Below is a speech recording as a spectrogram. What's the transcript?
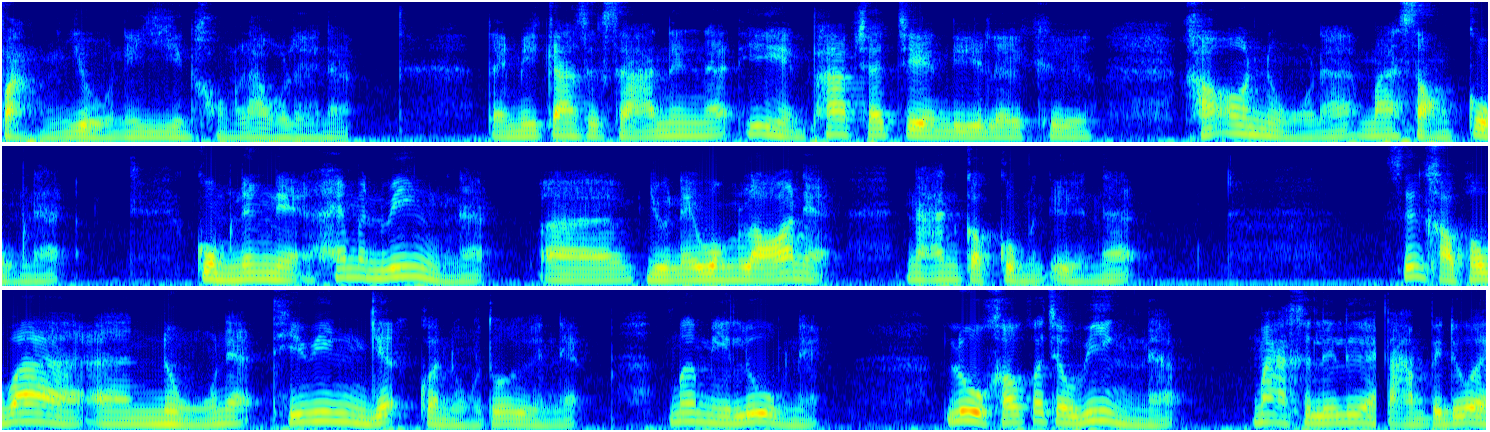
ฝังอยู่ในยีนของเราเลยนะ แต่มีการศึกษาหนึ่งนะที่เห็นภาพชัดเจนดีเลยคือเขาเอาหนูนะมา 2 กลุ่มนะ กลุ่มหนึ่งเนี่ยให้มันวิ่งนะออยู่ในวงล้อเนี่ยนานกว่ากลุ่มอื่นๆนะ ซึ่งเขาพบว่าหนูเนี่ยที่วิ่งเยอะกว่าหนูตัวอื่นเนี่ยเมื่อมีลูกเนี่ยลูกเขาก็จะวิ่งนะมากขึ้นเรื่อยๆ ตามไปด้วย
